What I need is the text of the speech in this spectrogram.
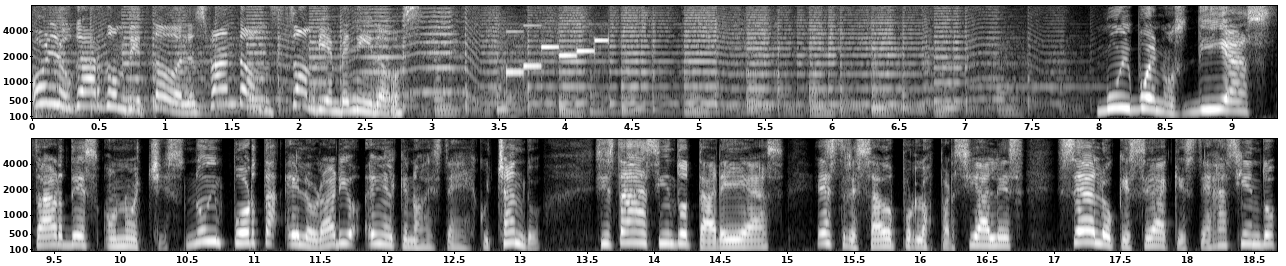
Un lugar donde todos los fandoms son bienvenidos. Muy buenos días, tardes o noches, no importa el horario en el que nos estés escuchando. Si estás haciendo tareas, estresado por los parciales, sea lo que sea que estés haciendo,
